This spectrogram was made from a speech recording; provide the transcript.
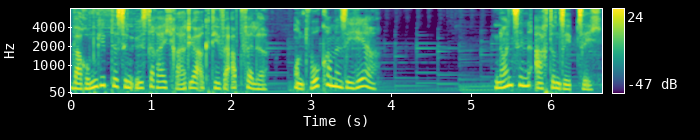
Warum gibt es in Österreich radioaktive Abfälle und wo kommen sie her? 1978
